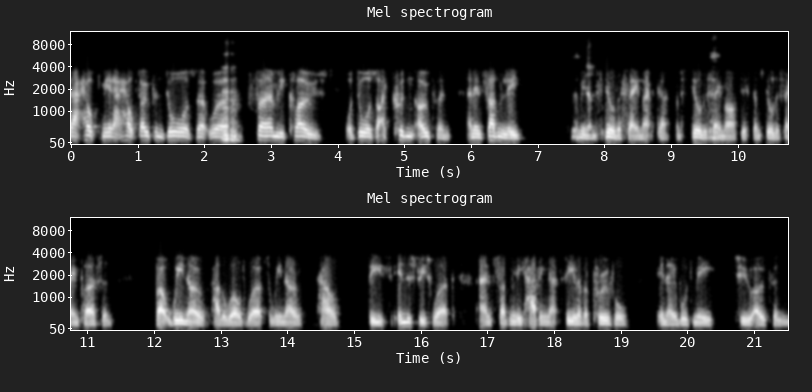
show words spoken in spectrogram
That helped me and that helped open doors that were mm. firmly closed or doors that I couldn't open and then suddenly i mean i'm still the same actor i'm still the same artist i'm still the same person. But we know how the world works and we know how these industries work. And suddenly having that seal of approval enabled me to open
